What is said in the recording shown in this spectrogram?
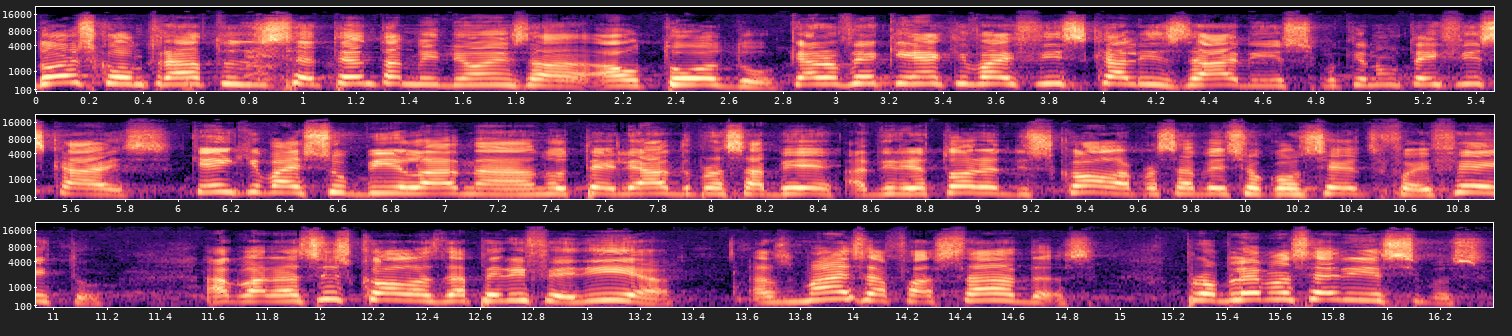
Dois contratos de 70 milhões ao todo. Quero ver quem é que vai fiscalizar isso, porque não tem fiscais. Quem que vai subir lá na- no telhado para saber, a diretora de escola, para saber se o conserto foi feito? Agora, as escolas da periferia, as mais afastadas, problemas seríssimos.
